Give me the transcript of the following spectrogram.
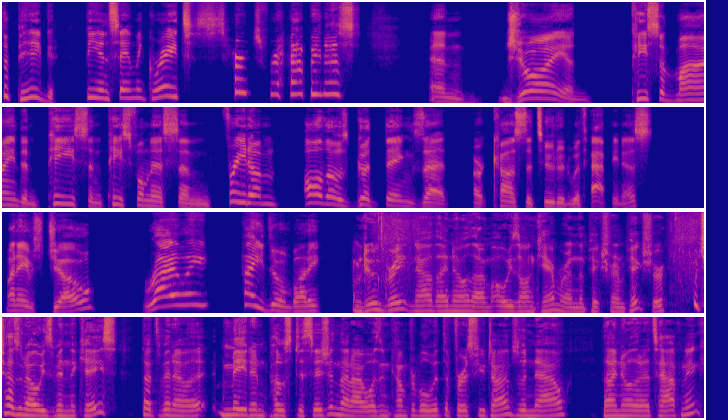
the Big Be Insanely Great Search for Happiness and Joy and Peace of Mind and Peace and Peacefulness and Freedom, all those good things that are constituted with happiness. My name's Joe. Riley, how you doing, buddy? I'm doing great now that I know that I'm always on camera in the picture in picture, which hasn't always been the case. That's been a made in post decision that I wasn't comfortable with the first few times, but now that I know that it's happening,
